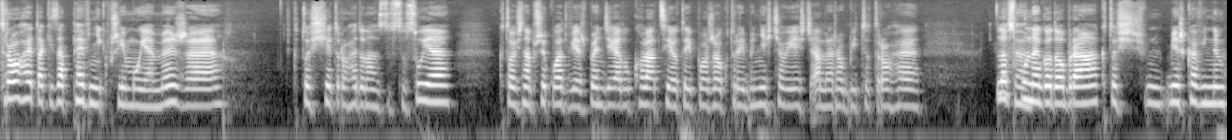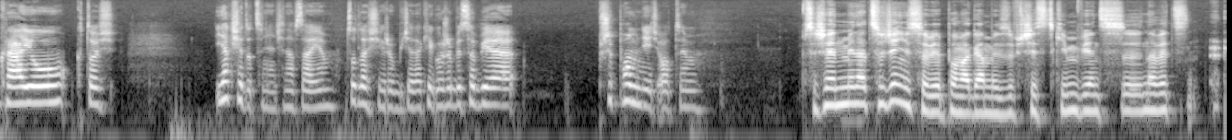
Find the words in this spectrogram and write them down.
trochę taki zapewnik przyjmujemy, że ktoś się trochę do nas dostosuje. Ktoś na przykład, wiesz, będzie jadł kolację o tej porze, o której by nie chciał jeść, ale robi to trochę dla No tak. wspólnego dobra. Ktoś mieszka w innym kraju, ktoś. Jak się doceniacie nawzajem? Co dla siebie robicie takiego, żeby sobie przypomnieć o tym? W sensie my na co dzień sobie pomagamy ze wszystkim, więc e, nawet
